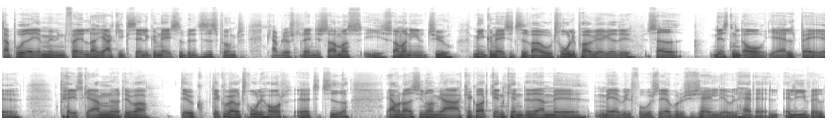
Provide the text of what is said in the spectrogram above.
der boede jeg hjemme med mine forældre. Jeg gik selv i gymnasiet på det tidspunkt. Jeg blev student i sommer i sommeren 21. Min gymnasietid var utrolig påvirket af det. Jeg sad næsten et år i alt bag, øh, bag skærmene, og det var det, det kunne være utrolig hårdt øh, til tider. Jeg må da også sige noget om, jeg kan godt genkende det der med, med at jeg vil fokusere på det sociale, jeg vil have det alligevel.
